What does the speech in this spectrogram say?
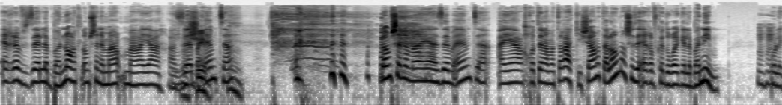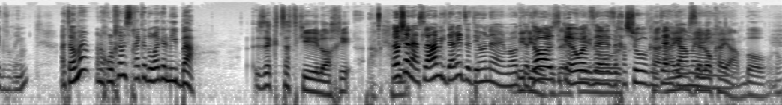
ערב זה לבנות, לא משנה מה, מה היה הזה. באמצע, לא משנה מה היה הזה באמצע, היה חוטא למטרה, כי שם אתה לא אומר שזה ערב כדורגל לבנים. או לגברים, אתה אומר, אנחנו הולכים לשחק כדורגל מי בא. זה קצת כאילו, הכי... לא משנה, הסללה מגדרית זה דיון אה, מאוד בדיוק, גדול, זה תקראו על זה, כאילו- זה חשוב, ניתן גם... האם זה לא אה, קיים? בואו, נו.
